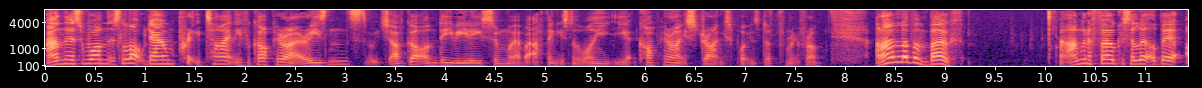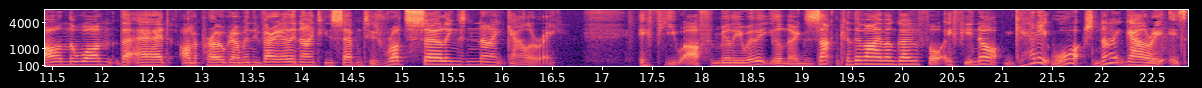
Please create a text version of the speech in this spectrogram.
And there's one that's locked down pretty tightly for copyright reasons, which I've got on DVD somewhere, but I think it's not the one you get copyright strikes putting stuff from it from. And I love them both. I'm going to focus a little bit on the one that aired on a program in the very early 1970s, Rod Serling's Night Gallery. If you are familiar with it, you'll know exactly the vibe I'm going for. If you're not, get it watched. Night Gallery is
